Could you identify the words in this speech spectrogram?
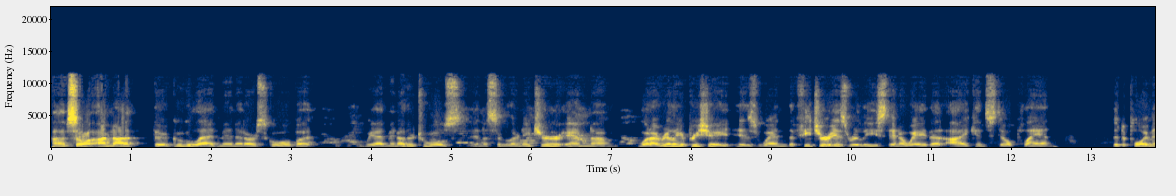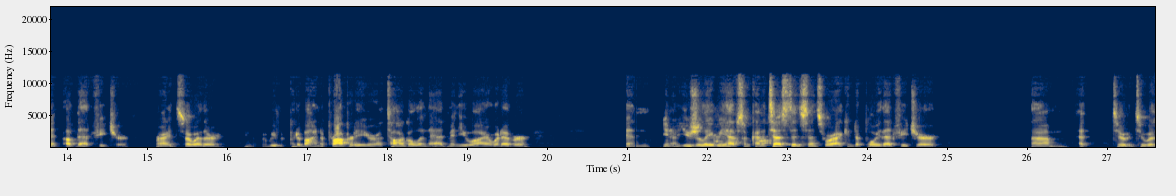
Uh, so I'm not the Google admin at our school, but we admin other tools in a similar nature. And um, what I really appreciate is when the feature is released in a way that I can still plan the deployment of that feature, right? So whether we would put it behind a property or a toggle in the admin UI or whatever. And you know, usually we have some kind of test instance where I can deploy that feature um, at to to a,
